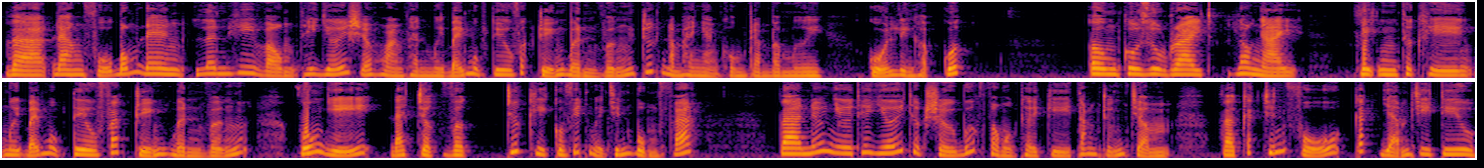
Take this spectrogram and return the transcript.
và đang phủ bóng đen lên hy vọng thế giới sẽ hoàn thành 17 mục tiêu phát triển bền vững trước năm 2030 của Liên Hợp Quốc. Ông Kozu Wright lo ngại việc thực hiện 17 mục tiêu phát triển bền vững vốn dĩ đã chật vật trước khi COVID-19 bùng phát. Và nếu như thế giới thực sự bước vào một thời kỳ tăng trưởng chậm và các chính phủ cắt giảm chi tiêu,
